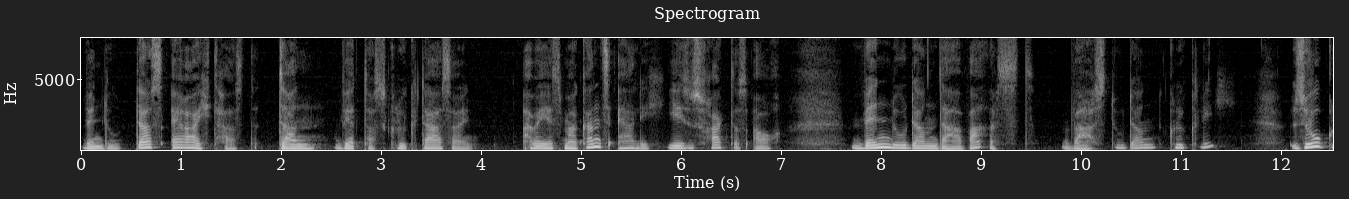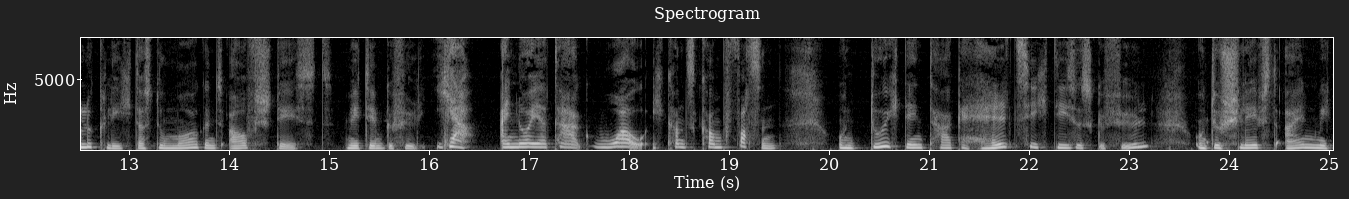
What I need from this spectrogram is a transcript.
wenn du das erreicht hast, dann wird das Glück da sein. Aber jetzt mal ganz ehrlich, Jesus fragt das auch. Wenn du dann da warst, warst du dann glücklich? So glücklich, dass du morgens aufstehst mit dem Gefühl, ja, ein neuer Tag, wow, ich kann es kaum fassen. Und durch den Tag hält sich dieses Gefühl und du schläfst ein mit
